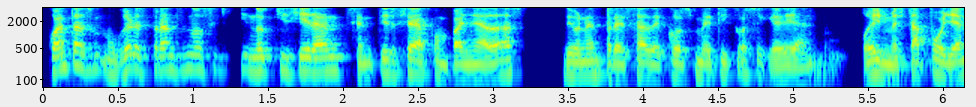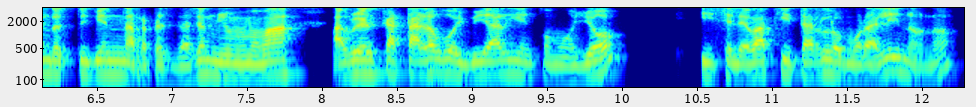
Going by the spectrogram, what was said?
¿cuántas mujeres trans no, no quisieran sentirse acompañadas de una empresa de cosméticos y que digan, oye, me está apoyando, estoy viendo una representación, mi mamá abrió el catálogo y vi a alguien como yo y se le va a quitar lo moralino, ¿no?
